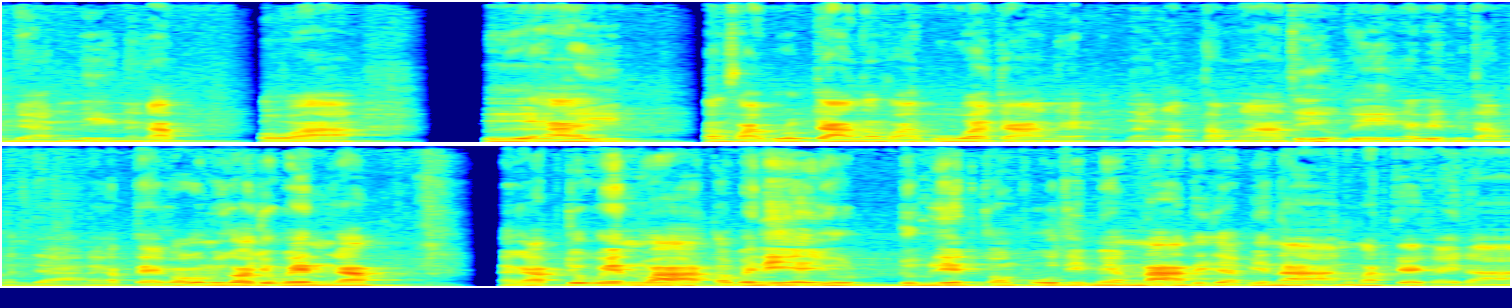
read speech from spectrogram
สัญญานั่นเองนะครับ เพราะว่า พื่อให้ทั้งฝ่ายผู้รับจ้างทั้งฝ่ายผู้ว่าจ้างเนี่ยนะครับทำงานที่ของตัวเองให้เป็นไปตามสัญญานะครับ แต่เขาก็มีข้อยกเว้นครับนะครับ ยกเว้นว่าต่อไปนี้อยู่ดุลพินิจของผู้ที่มีอำนาจที่จะพิจารณาอนุมัติแก้ไขได้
